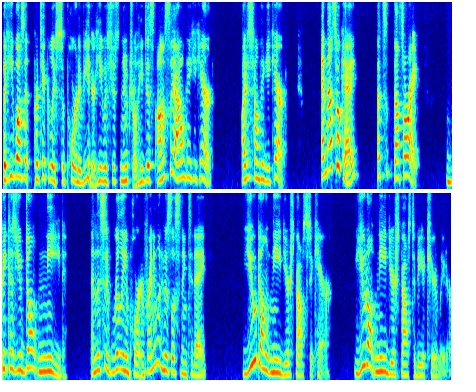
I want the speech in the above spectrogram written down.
but he wasn't particularly supportive either. He was just neutral. He just honestly, I don't think he cared. I just don't think he cared. And that's okay that's that's all right because you don't need and this is really important for anyone who's listening today you don't need your spouse to care you don't need your spouse to be a cheerleader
